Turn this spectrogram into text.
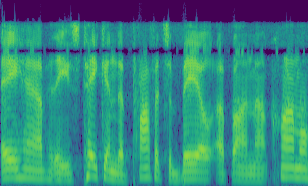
Ahab. He's taken the prophets of Baal up on Mount Carmel.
